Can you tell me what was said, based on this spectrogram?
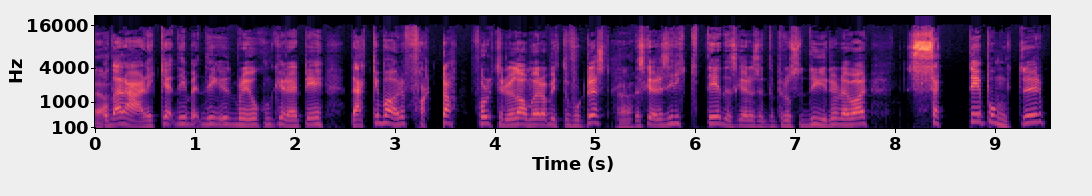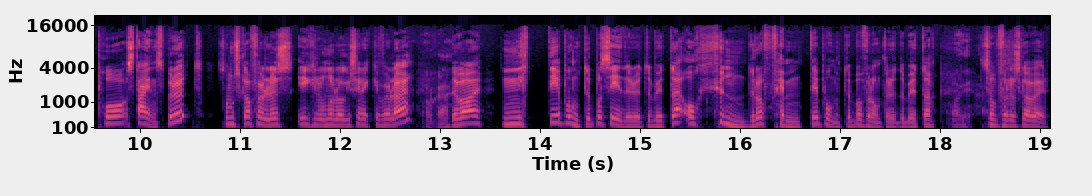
Ja. Og der er det ikke de, de blir jo konkurrert i Det er ikke bare farta. Folk tror det er om å gjøre å bytte fortest. Ja. Det skal gjøres riktig, det skal gjøres etter prosedyrer. Det var 70 punkter på steinsprut, som skal følges i kronologisk rekkefølge. Okay. Det var 90 punkter på siderutebytte og 150 punkter på frontrutebytte. Oi. Som for å skal være.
